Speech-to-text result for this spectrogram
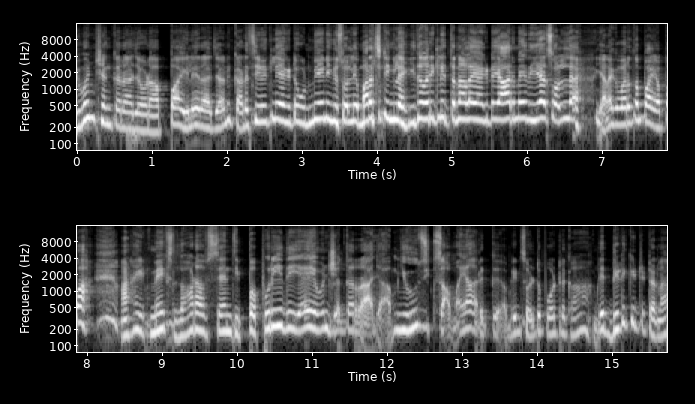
யுவன் சங்கர் ராஜாவோட அப்பா இளையராஜான்னு கடைசி வரைக்கும் என்கிட்ட உண்மையே நீங்கள் சொல்லி மறைச்சிட்டீங்களே இது வரைக்கும் இத்தனை நாளாக என்கிட்ட யாருமே இது ஏன் சொல்ல? எனக்கு வருத்தம்ப்பா எப்பா. ஆனால் it makes lot of sense இப்போ புரியுது ஏன் யுவன் சங்கர் ராஜா? மியூசிக் செமையாக இருக்குது அப்படின்னு சொல்லிட்டு போட்டிருக்கான். அப்படியே திடுக்கிட்டுட்டேனா?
